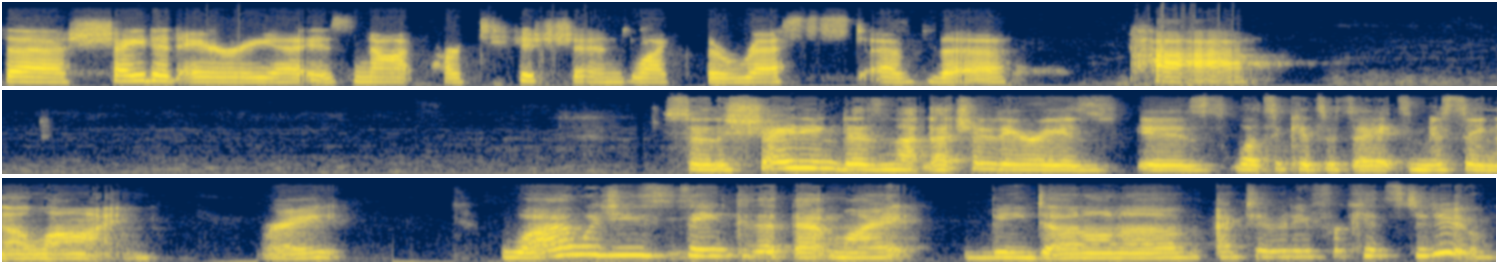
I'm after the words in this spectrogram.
the shaded area is not partitioned like the rest of the pie. So the shading does not, that shaded area is, is lots of kids would say it's missing a line, right? Why would you think that that might be done on a activity for kids to do?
